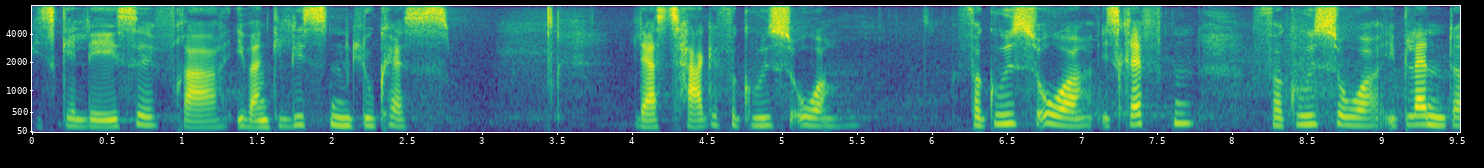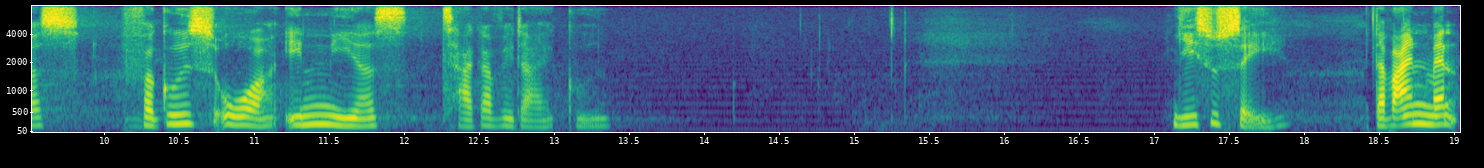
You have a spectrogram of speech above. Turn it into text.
Vi skal læse fra evangelisten Lukas. Lad os takke for Guds ord. For Guds ord i skriften, for Guds ord i blandt os, for Guds ord inden i os, takker vi dig, Gud. Jesus sagde, der var en mand,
